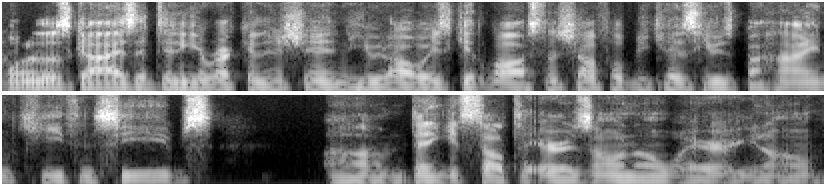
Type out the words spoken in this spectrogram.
one of those guys that didn't get recognition. He would always get lost in the shuffle because he was behind Keith and Seabs. Um, then he gets dealt to Arizona where you know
